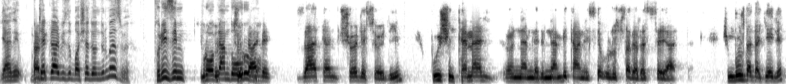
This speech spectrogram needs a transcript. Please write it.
Yani bu Tabii. tekrar bizi başa döndürmez mi? Turizm problem doğurur mu? Bey, zaten şöyle söyleyeyim. Bu işin temel önlemlerinden bir tanesi uluslararası seyahatler. Şimdi burada da gelip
